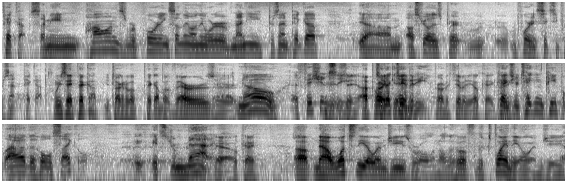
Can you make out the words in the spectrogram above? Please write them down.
pickups. I mean, Holland's reporting something on the order of 90% pickup. Um, Australia's reporting 60% pickup. When you say pickup, you're talking about pickup of errors or? Uh, no, efficiency, productivity. Productivity, okay. Because you're taking people out of the whole cycle it's dramatic. Yeah, okay. Uh, now, what's the OMG's role in all this? Well, explain the OMG.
